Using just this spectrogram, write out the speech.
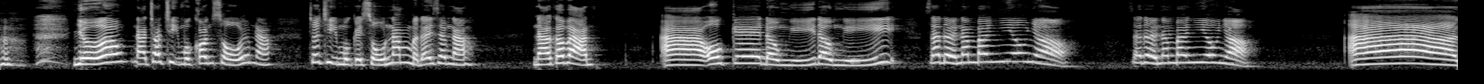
Nhớ không? Nào, cho chị một con số xem nào Cho chị một cái số 5 ở đây xem nào Nào các bạn À ok, đồng ý đồng ý ra đời năm bao nhiêu nhở? Ra đời năm bao nhiêu nhở? À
